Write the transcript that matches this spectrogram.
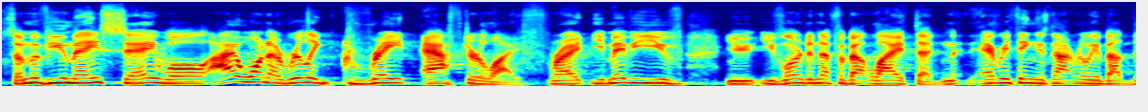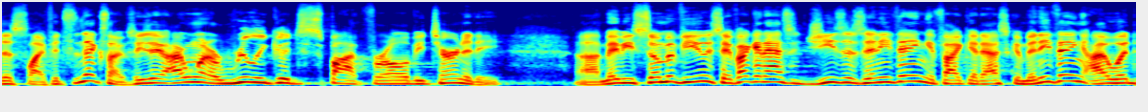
some of you may say, well, I want a really great afterlife, right? You, maybe you've, you, have you have learned enough about life that everything is not really about this life, it's the next life. So you say, I want a really good spot for all of eternity. Uh, maybe some of you say, if I could ask Jesus anything, if I could ask him anything, I would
